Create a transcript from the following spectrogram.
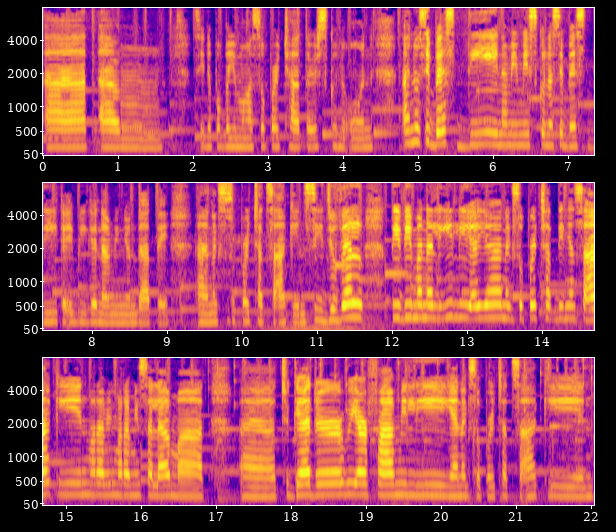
at um, Sino pa ba yung mga super chatters ko noon? Ano si Best D, namimiss ko na si Best D, kaibigan namin yun dati. Uh, nagsusuper chat sa akin. Si Juvel TV Manalili, ayan, nagsuper chat din yan sa akin. Maraming maraming salamat. Uh, together, we are family. Yan, nagsuper chat sa akin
